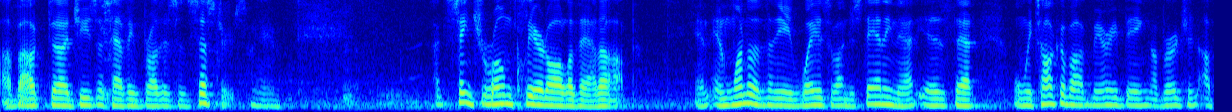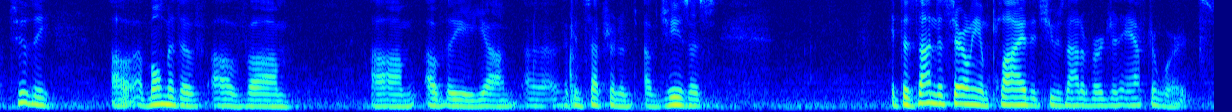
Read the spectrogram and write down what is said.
about uh, Jesus having brothers and sisters. St. Jerome cleared all of that up. And, and one of the ways of understanding that is that when we talk about Mary being a virgin up to the a moment of, of, um, um, of the, uh, uh, the conception of, of Jesus, it does not necessarily imply that she was not a virgin afterwards.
